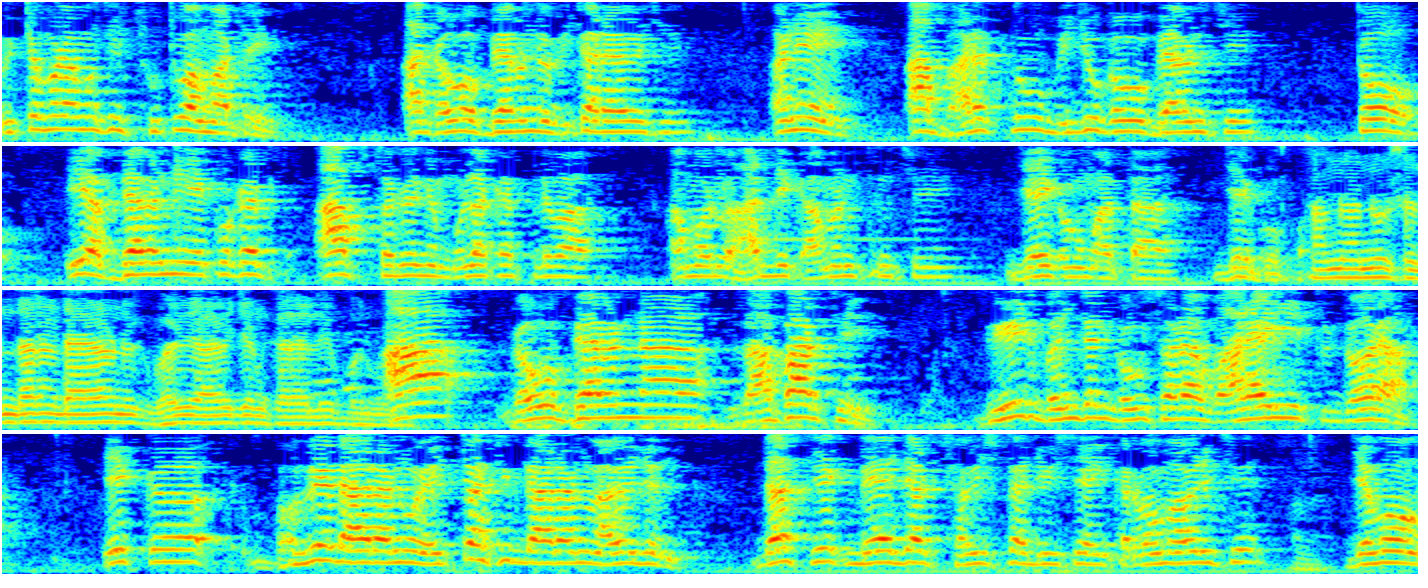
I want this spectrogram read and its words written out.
વિટંબણામાંથી છૂટવા માટે આ ગૌ અભયારણ્યનો વિચાર આવ્યો છે. અને આ ભારતનું બીજું ગૌ અભયારણ્ય છે. તો એ અભયારણ્યની એક વખત આપ સર્વેને મુલાકાત લેવા અમારું હાર્દિક આમંત્રણ છે. જય ગૌ માતા જય ગોપાલ. આમના અનુસંધાન ડાયરાનું એક ભવ્ય આયોજન કરેલું આ ગૌ અભયારણ્યના લાભાર્થી ભીડ ભંજન ગૌશાળા વારાઈ દ્વારા એક ભવ્ય ડાયરાનું ઐતિહાસિક ડાયરાનું આયોજન દસ એક બે હજાર છવ્વીસના દિવસે અહીં કરવામાં આવેલું છે. જેમાં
